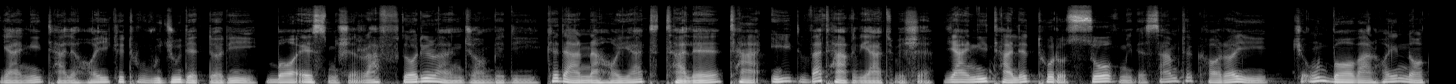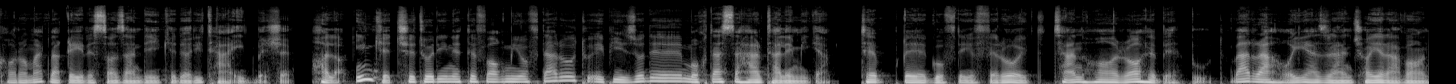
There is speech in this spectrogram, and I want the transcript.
یعنی تله هایی که تو وجودت داری باعث میشه رفتاری رو انجام بدی که در نهایت تله تایید و تقویت بشه. یعنی تله تو رو سوق میده سمت کارایی که اون باورهای ناکارآمد و غیر سازنده‌ای که داری تایید بشه. حالا اینکه چطوری این اتفاق میفته رو تو اپیزود مختص هر تله میگم. طبق گفته فروید تنها راه بهبود و رهایی از رنجهای روان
